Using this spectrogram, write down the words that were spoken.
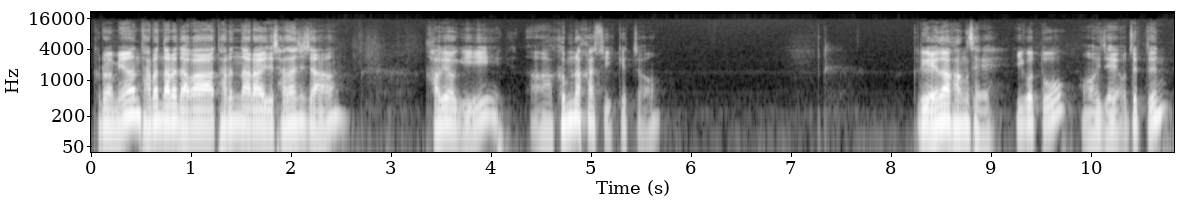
그러면 다른 나라 나가 다른 나라 이제 자산 시장 가격이 아, 급락할 수 있겠죠. 그리고 엔화 강세 이것도 어, 이제 어쨌든 아,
